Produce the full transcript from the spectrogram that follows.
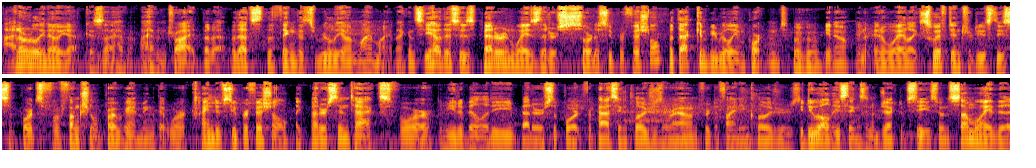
I don't really know yet because I haven't I haven't tried, but uh, but that's the thing that's really on my mind. I can see how this is better in ways that are sort of superficial, but that can be really important. You know, in, in a way like Swift introduced these supports for functional programming that were kind of superficial, like better syntax for immutability, better support for passing closures around, for defining closures. You do all these things in Objective C. So in some way, the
